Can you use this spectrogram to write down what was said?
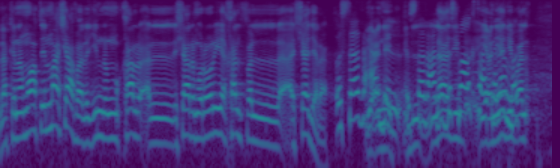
لكن المواطن ما شافها لأنه المخال... الإشارة المرورية خلف ال- الشجرة. أستاذ يعني عادل أستاذ عادل بس ما أقطع يعني يجب كلامك. أن- آه،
